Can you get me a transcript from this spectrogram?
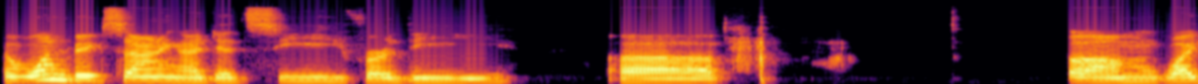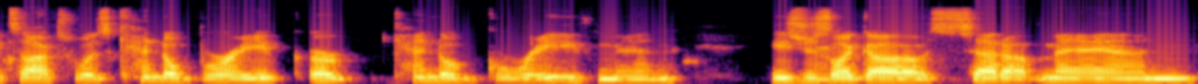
the one big signing I did see for the uh, um, White Sox was Kendall Brave or Kendall Graveman. He's just like a setup man,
